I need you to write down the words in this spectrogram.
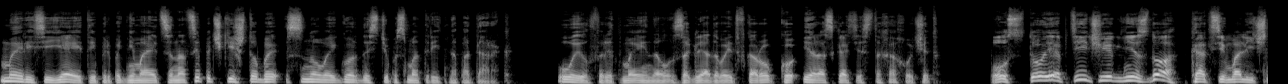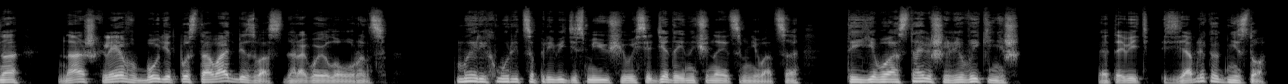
Мэри сияет и приподнимается на цыпочки, чтобы с новой гордостью посмотреть на подарок. Уилфред Мейнелл заглядывает в коробку и раскатисто хохочет. «Пустое птичье гнездо, как символично! Наш хлев будет пустовать без вас, дорогой Лоуренс!» Мэри хмурится при виде смеющегося деда и начинает сомневаться. «Ты его оставишь или выкинешь?» «Это ведь зяблика гнездо?»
